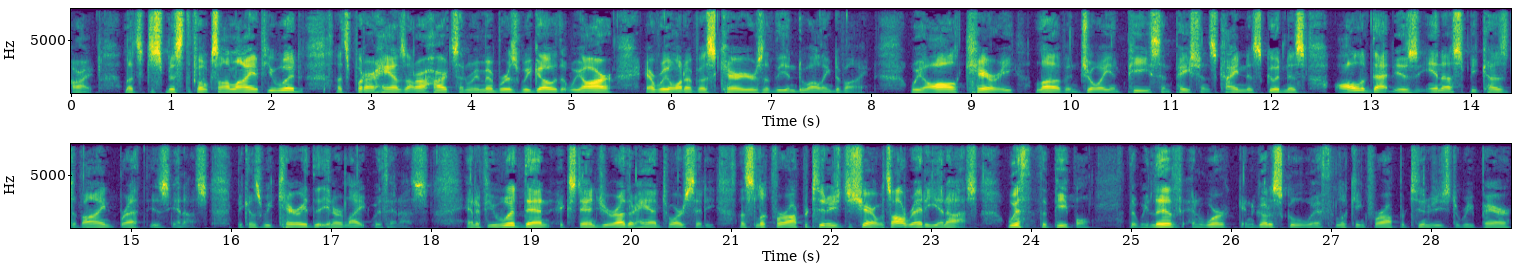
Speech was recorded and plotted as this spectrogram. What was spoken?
All right, let's dismiss the folks online if you would. Let's put our hands on our hearts and remember as we go that we are, every one of us, carriers of the indwelling divine. We all carry love and joy and peace and patience, kindness, goodness. All of that is in us because divine breath is in us, because we carry the inner light within us. And if you would then extend your other hand to our city, let's look for opportunities to share what's already in us with the people that we live and work and go to school with, looking for opportunities to repair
